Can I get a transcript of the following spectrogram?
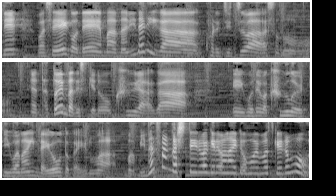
ね、和製英語で、まあ、何々がこれ実はその例えばですけどクーラーが英語ではクーラーって言わないんだよとかいうのは、まあ、皆さんが知っているわけではないと思いますけれども、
